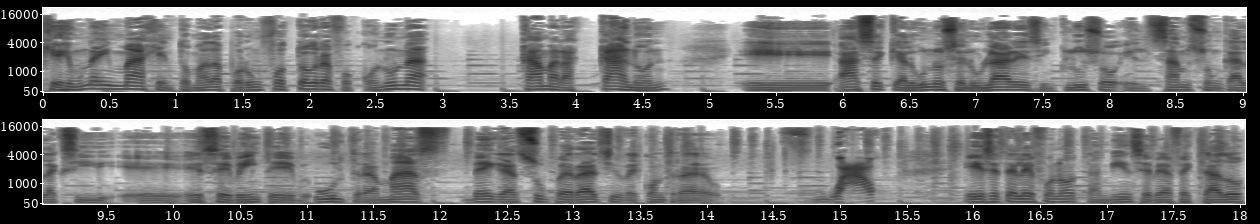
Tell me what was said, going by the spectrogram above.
que una imagen tomada por un fotógrafo con una cámara Canon eh, hace que algunos celulares, incluso el Samsung Galaxy eh, S20 Ultra más Mega Super H recontra wow ese teléfono también se ve afectado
